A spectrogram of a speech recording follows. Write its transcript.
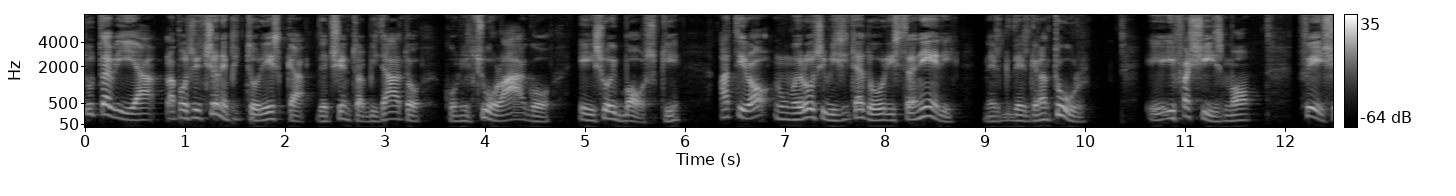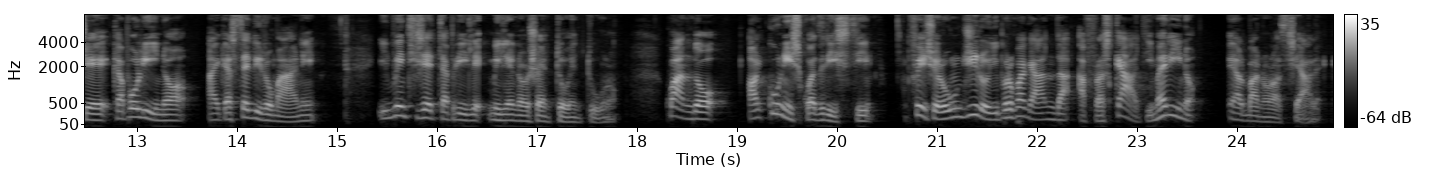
Tuttavia, la posizione pittoresca del centro abitato con il suo lago e i suoi boschi attirò numerosi visitatori stranieri nel, del Grand Tour. Il fascismo fece capolino ai castelli romani il 27 aprile 1921, quando alcuni squadristi fecero un giro di propaganda a Frascati, Marino e Albano Laziale.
